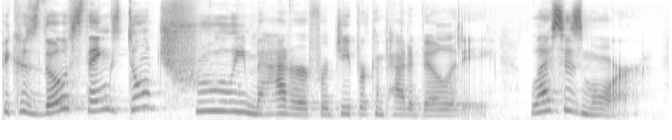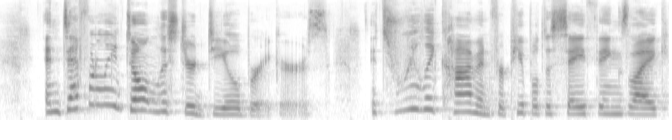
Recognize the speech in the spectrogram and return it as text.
because those things don't truly matter for deeper compatibility. Less is more. And definitely don't list your deal breakers. It's really common for people to say things like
